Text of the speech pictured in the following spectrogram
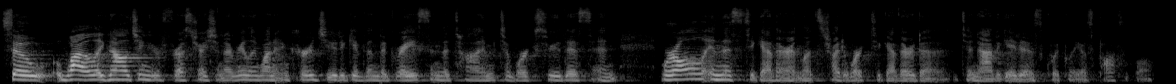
So while acknowledging your frustration, I really want to encourage you to give them the grace and the time to work through this and we're all in this together, and let's try to work together to, to navigate it as quickly as possible.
